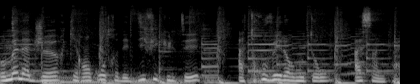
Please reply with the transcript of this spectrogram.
aux managers qui rencontrent des difficultés à trouver leur mouton à 5 pattes.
